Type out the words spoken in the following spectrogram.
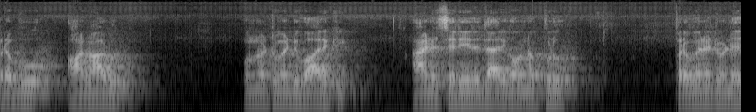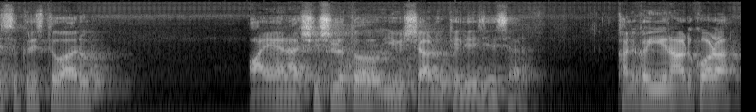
ప్రభు ఆనాడు ఉన్నటువంటి వారికి ఆయన శరీరధారిగా ఉన్నప్పుడు ప్రభు అయినటువంటి యేసుక్రీస్తు వారు ఆయన శిష్యులతో ఈ విషయాలు తెలియజేశారు. కనుక ఈనాడు కూడా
